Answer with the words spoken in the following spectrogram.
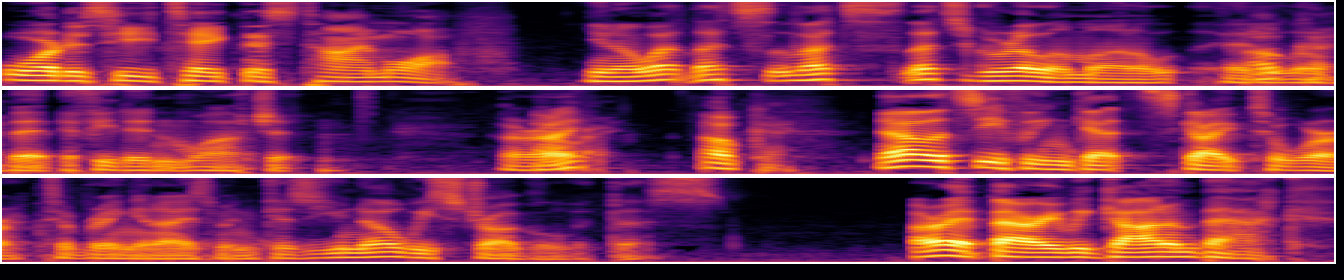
or does he take this time off? You know what? Let's let's let's grill him on a, it a little bit if he didn't watch it. All right? All right. Okay. Now let's see if we can get Skype to work to bring in Iseman because you know we struggle with this. All right, Barry, we got him back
